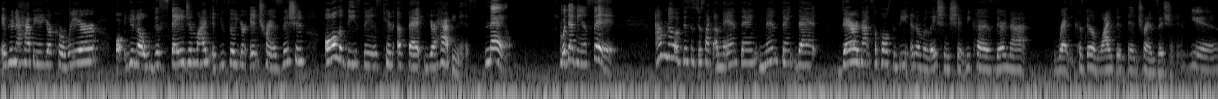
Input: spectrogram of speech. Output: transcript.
if you're not happy in your career or you know this stage in life if you feel you're in transition all of these things can affect your happiness now with that being said I don't know if this is just like a man thing. Men think that they're not supposed to be in a relationship because they're not ready, because their life is in transition. Yeah.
